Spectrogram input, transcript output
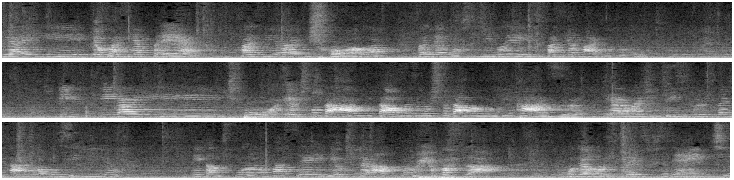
E aí eu fazia pré, fazia escola, fazia curso de inglês e fazia mais outro curso. E, e aí, tipo, eu estudava e tal, mas eu não estudava muito em casa. Era mais difícil para estudar em casa, eu não conseguia. Então, tipo, eu não passei, e eu esperava que eu não ia passar, porque eu não estudei o suficiente.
